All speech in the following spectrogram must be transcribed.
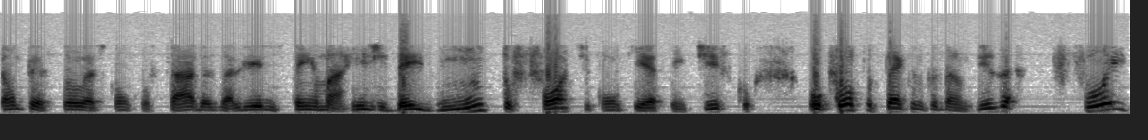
são pessoas concursadas ali, eles têm uma rigidez muito forte com o que é científico. O corpo técnico da Anvisa foi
